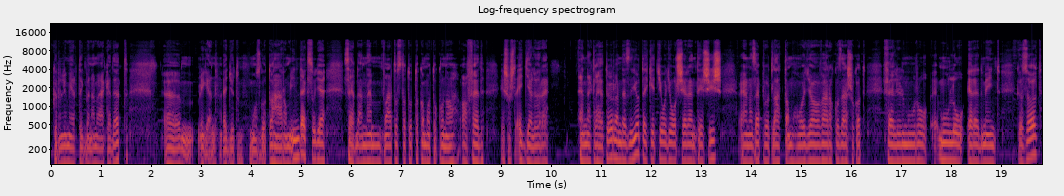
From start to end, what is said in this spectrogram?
körüli mértékben emelkedett. Üm, igen, együtt mozgott a három index, ugye szerdán nem változtatott a kamatokon a, a Fed, és most egyelőre ennek lehet örvendezni. Jött egy-két jó gyors jelentés is, olyan az Apple-t láttam, hogy a várakozásokat felülmúló múló eredményt közölt,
